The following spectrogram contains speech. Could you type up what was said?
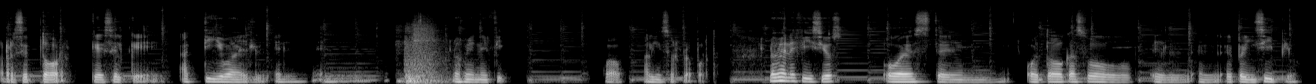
receptor, que es el que activa los beneficios. Wow, alguien se reporta. Los beneficios o este o en todo caso el, principio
